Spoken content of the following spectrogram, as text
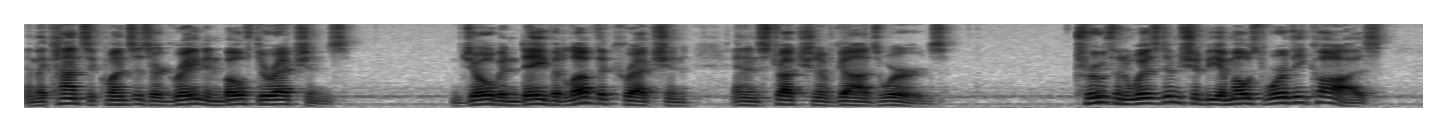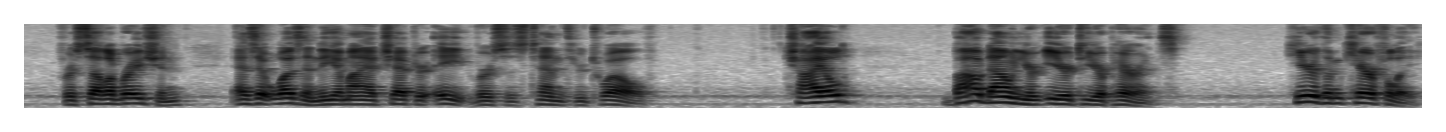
And the consequences are great in both directions. Job and David loved the correction and instruction of God's words. Truth and wisdom should be a most worthy cause for celebration, as it was in Nehemiah chapter 8, verses 10 through 12. Child, bow down your ear to your parents. Hear them carefully,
